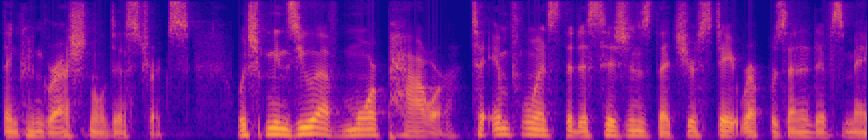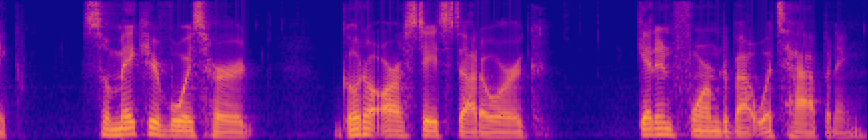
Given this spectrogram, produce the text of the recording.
than congressional districts, which means you have more power to influence the decisions that your state representatives make. So make your voice heard. Go to ourstates.org, get informed about what's happening,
